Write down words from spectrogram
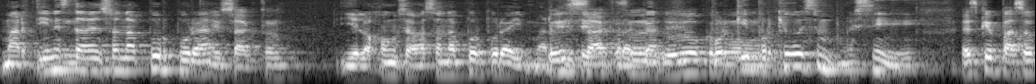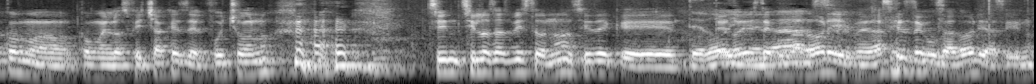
Martín estaba en zona púrpura. Exacto. Y el ojón se va a zona púrpura y Martín Exacto, se va ¿Por, qué, ¿Por qué hubo ese, Es que pasó como, como en los fichajes del Fucho, ¿no? sí, sí los has visto, ¿no? Así de que te doy, este jugador y me das este jugador y así, ¿no?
